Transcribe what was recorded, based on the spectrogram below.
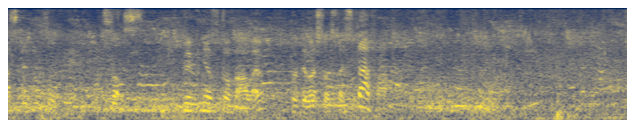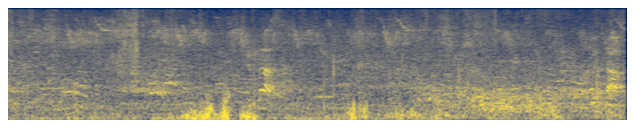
ja z tego sobie, co wywnioskowałem, to ty masz dostać stafa. Pytamy,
